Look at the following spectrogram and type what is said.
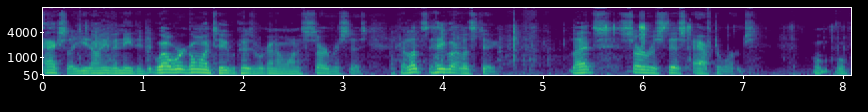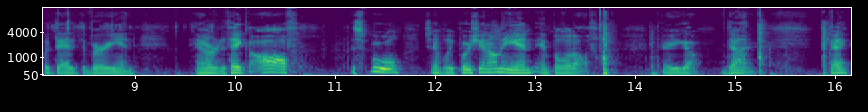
Actually, you don't even need to do, well, we're going to because we're going to want to service this. But let's, tell you what, let's do. Let's service this afterwards. We'll, we'll put that at the very end. In order to take off the spool, simply push in on the end and pull it off. There you go, done. Okay,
